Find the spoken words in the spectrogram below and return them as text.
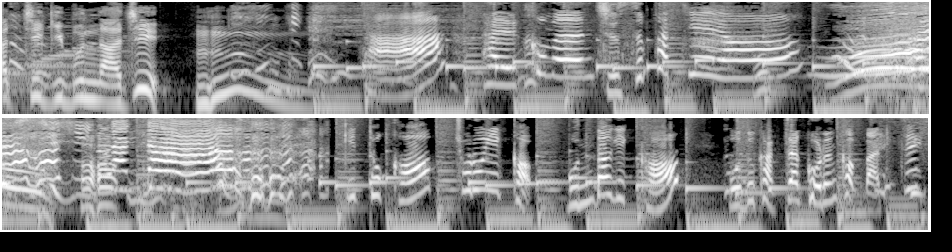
파티 기분 나지? 음. 자, 달콤한 주스 파티예요. 끼토컵, 초롱이컵, 몬더기컵 모두 각자 고른 컵 맞지?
